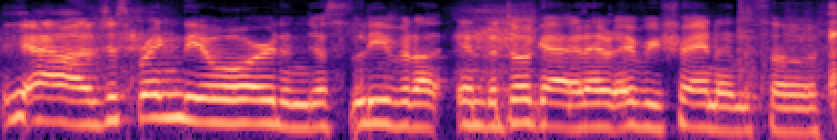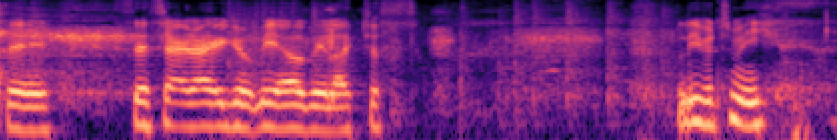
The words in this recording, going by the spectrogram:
Yeah, I'll just bring the award and just leave it in the dugout out every training. So if they if they start arguing with me, I'll be like, just leave it to me.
